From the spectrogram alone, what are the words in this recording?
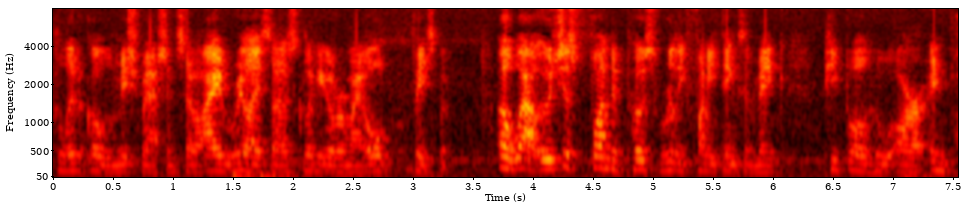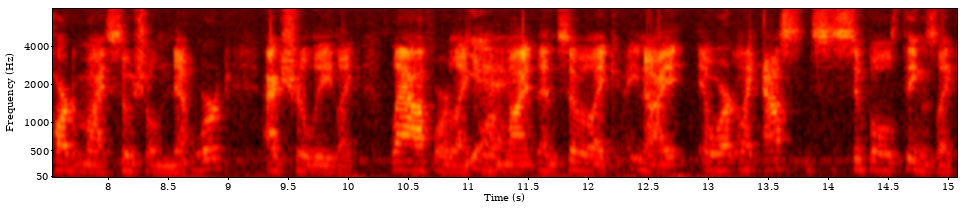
political mishmash. And so I realized I was looking over my old Facebook. Oh wow, it was just fun to post really funny things that make people who are in part of my social network actually like laugh or like Yeah. remind and so like you know I or like ask simple things like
